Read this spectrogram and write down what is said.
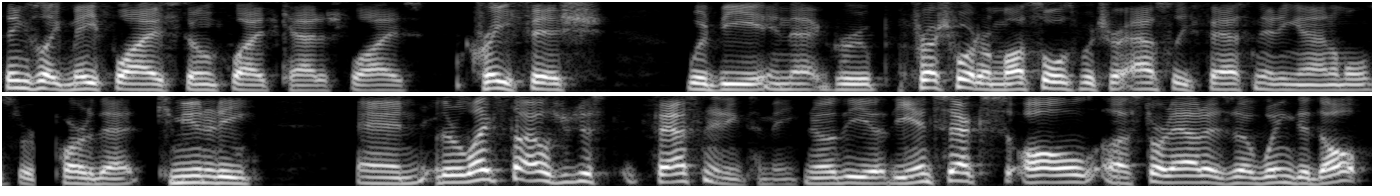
Things like mayflies, stoneflies, caddisflies, crayfish would be in that group. Freshwater mussels, which are absolutely fascinating animals, are part of that community. And their lifestyles are just fascinating to me. You know, the, the insects all uh, start out as a winged adult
